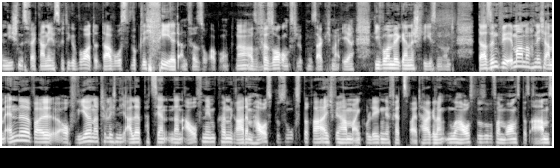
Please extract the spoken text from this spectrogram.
Nischen ist vielleicht gar nicht das richtige Wort, da wo es wirklich fehlt an Versorgung. Ne? Also Versorgungslücken, sage ich mal eher. Die wollen wir gerne schließen. Und da sind wir immer noch nicht am Ende, weil auch wir natürlich nicht alle Patienten dann aufnehmen können, gerade im Hausbesuchsbereich. Wir haben einen Kollegen, der fährt zwei Tage lang nur Hausbesuche von morgens bis abends,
